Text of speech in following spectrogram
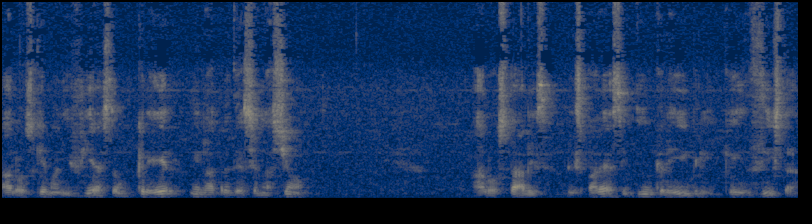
a los que manifiestan creer en la predestinación. A los tales les parece increíble que exista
